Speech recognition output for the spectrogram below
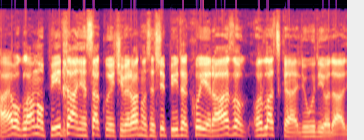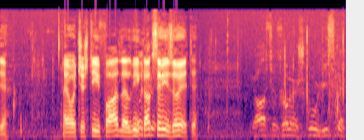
A evo glavno pitanje, sad koje će vjerojatno se svi pitati, koji je razlog odlaska ljudi odavdje? Evo ćeš ti Fadle, ili vi, kako se vi zovete? Ja se zovem Škulj Ismet,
